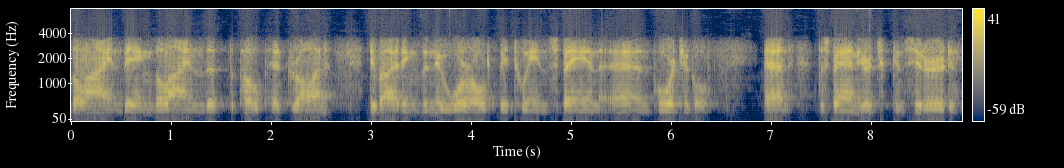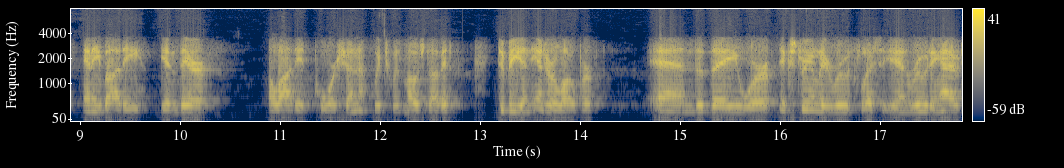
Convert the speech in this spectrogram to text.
the line being the line that the Pope had drawn, dividing the New World between Spain and Portugal. And the Spaniards considered anybody in their allotted portion, which was most of it, to be an interloper. And they were extremely ruthless in rooting out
